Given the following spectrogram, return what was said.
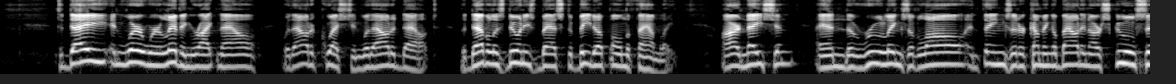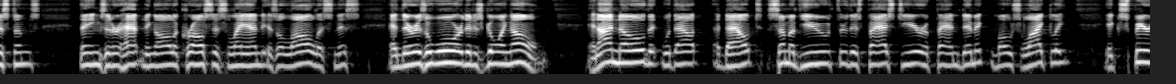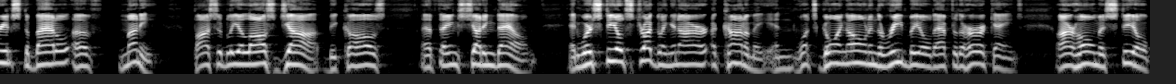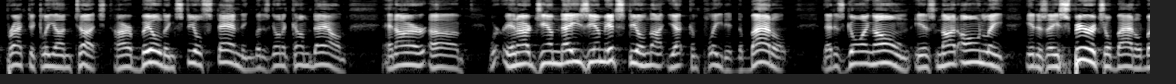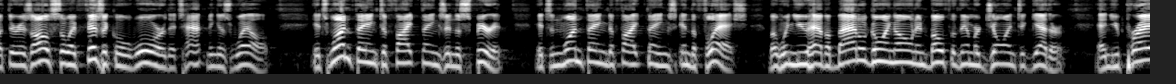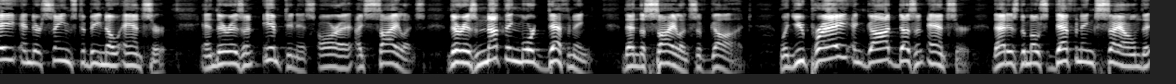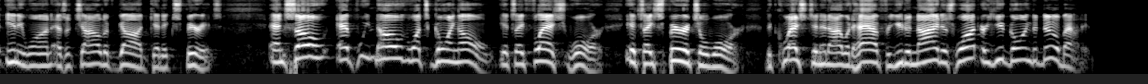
Today, and where we're living right now, without a question, without a doubt, the devil is doing his best to beat up on the family. Our nation and the rulings of law and things that are coming about in our school systems, things that are happening all across this land, is a lawlessness, and there is a war that is going on. And I know that without a doubt, some of you through this past year of pandemic most likely experienced the battle of money, possibly a lost job because of things shutting down. And we're still struggling in our economy and what's going on in the rebuild after the hurricanes. Our home is still practically untouched. Our building still standing, but is going to come down. And our uh, in our gymnasium, it's still not yet completed. The battle that is going on is not only it is a spiritual battle, but there is also a physical war that's happening as well. It's one thing to fight things in the spirit. It's one thing to fight things in the flesh. But when you have a battle going on and both of them are joined together, and you pray and there seems to be no answer, and there is an emptiness or a, a silence. There is nothing more deafening than the silence of God. When you pray and God doesn't answer, that is the most deafening sound that anyone as a child of God can experience. And so, if we know what's going on, it's a flesh war, it's a spiritual war. The question that I would have for you tonight is what are you going to do about it?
